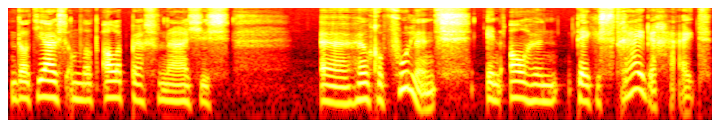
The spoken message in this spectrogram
dat juist omdat alle personages eh, hun gevoelens in al hun tegenstrijdigheid.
